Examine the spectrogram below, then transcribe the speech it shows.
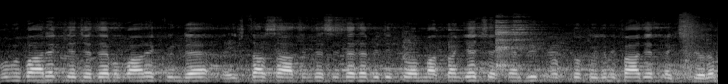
Bu mübarek gecede, mübarek günde, e, iftar saatinde sizlerle birlikte olmaktan gerçekten büyük mutluluk duyduğumu ifade etmek istiyorum.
